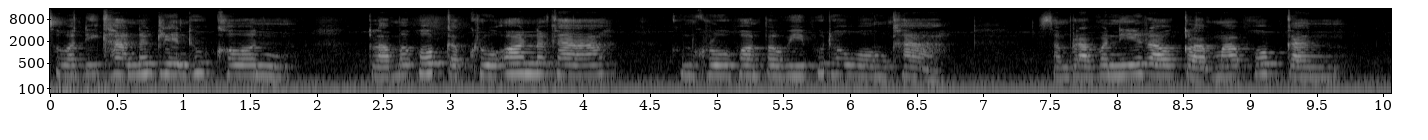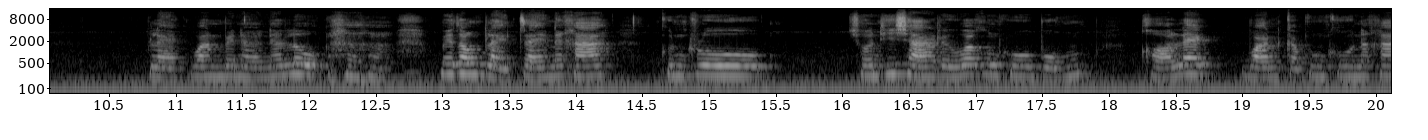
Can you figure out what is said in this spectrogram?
สวัสดีค่ะนักเรียนทุกคน กลับมาพบกับครูอ้อนนะคะ คุณครูพรประวีพุทธวงศ์ค่ะสำหรับวันนี้เรากลับมาพบกัน แปลกวันไปหน่อยนะลูก ไม่ต้องแปลกใจนะคะ คุณครูชนทิชาหรือว่าคุณครูบุ๋มขอแลกวันกับคุณครูนะคะ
